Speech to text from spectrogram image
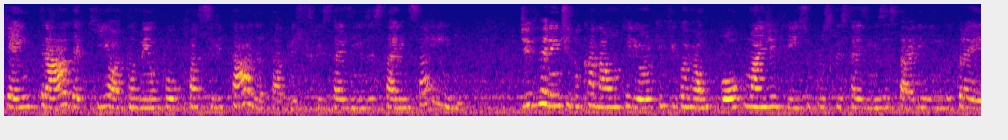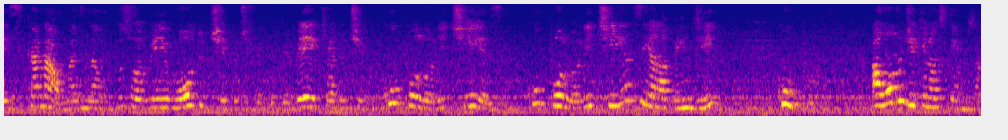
que a entrada aqui, ó, também é um pouco facilitada, tá? Para esses cristalzinhos estarem saindo. Diferente do canal anterior, que fica já um pouco mais difícil para os cristalzinhos estarem indo para esse canal. Mas não, sobre o outro tipo de VPPB, que é do tipo cupulolitíase. Cupulolitíase, ela vem de cúpula. Aonde que nós temos a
